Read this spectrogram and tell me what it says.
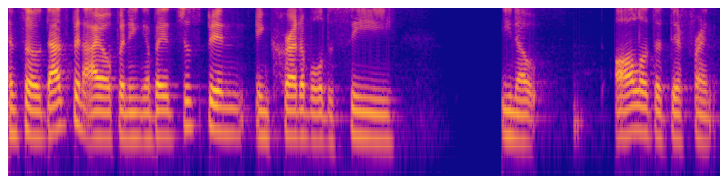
And so that's been eye-opening but it's just been incredible to see you know all of the different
